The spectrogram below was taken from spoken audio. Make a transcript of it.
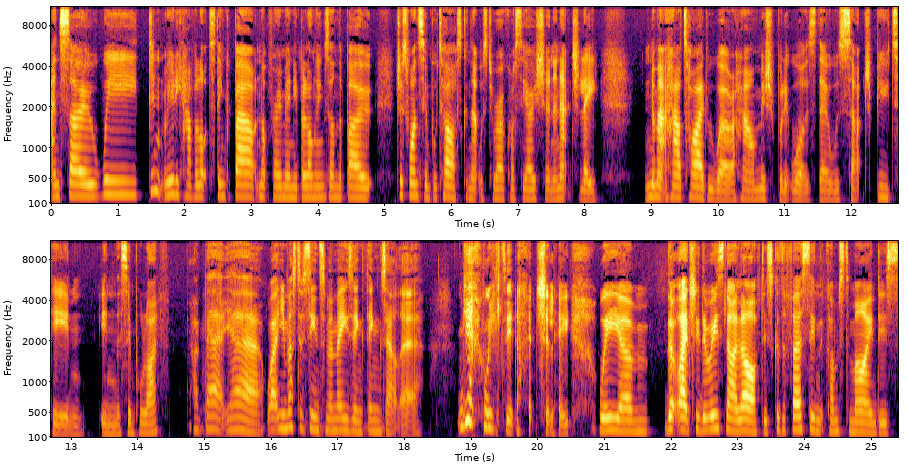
And so we didn't really have a lot to think about. Not very many belongings on the boat. Just one simple task, and that was to row across the ocean. And actually no matter how tired we were or how miserable it was, there was such beauty in in the simple life. I bet, yeah. Well, you must have seen some amazing things out there. Yeah, we did actually. We um the, actually the reason I laughed is because the first thing that comes to mind is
